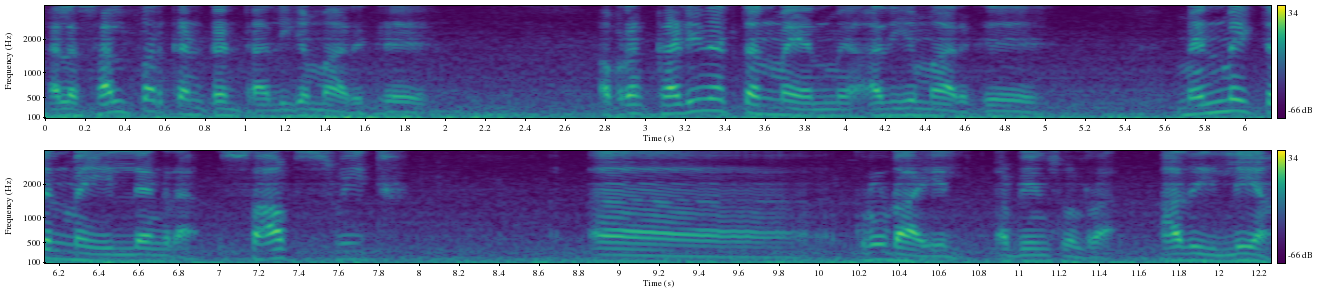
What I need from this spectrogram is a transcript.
அதில் சல்ஃபர் கண்டென்ட் அதிகமாக இருக்குது அப்புறம் கடினத்தன்மை என்மை அதிகமாக இருக்குது மென்மைத்தன்மை இல்லைங்கிறா சாஃப்ட் ஸ்வீட் க்ரூட் ஆயில் அப்படின்னு சொல்கிறா அது இல்லையா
